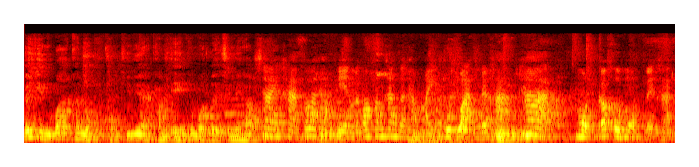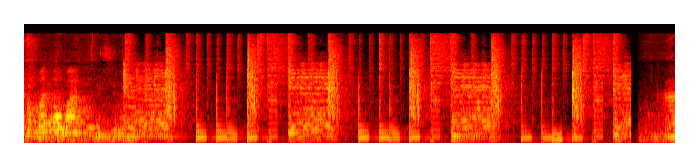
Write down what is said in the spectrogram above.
ได้ยินว่าขนมของที่เนี่ยทำเองทั้งหมดเลยใช่ไหมครับ ใช่ค่ะ ก็ทำเองแล้วก็ค่อนข้างจะทำใหม่ทุกวันด้วยค่ะ อืม ถ้าหมดก็คือหมดเลยค่ะทำวันต่อวัน โอเคค่ะ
